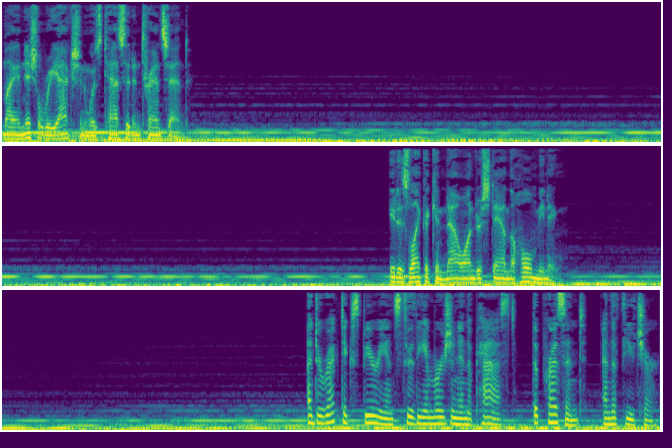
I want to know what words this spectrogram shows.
My initial reaction was tacit and transcend. It is like I can now understand the whole meaning. A direct experience through the immersion in the past, the present, and the future.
